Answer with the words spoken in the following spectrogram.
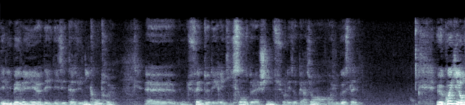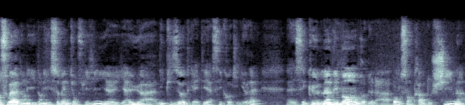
délibéré des, États-Unis contre eux, du fait de, des réticences de la Chine sur les opérations en Yougoslavie. Euh, quoi qu'il en soit, dans les, semaines qui ont suivi, euh, il y a eu un épisode qui a été assez croquignolet. Euh, c'est que l'un des membres de la Banque centrale de Chine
